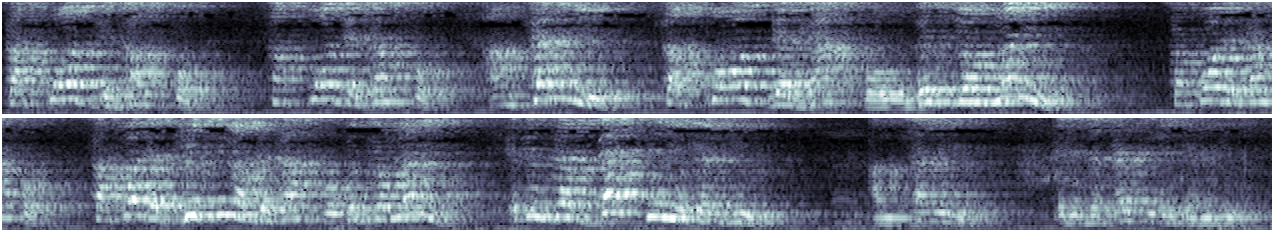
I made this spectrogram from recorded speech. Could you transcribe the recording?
support the gospel. Support the gospel. I'm telling you, Support the gospel with your money. Support the gospel. Support the preaching of the gospel with your money. It is the best thing you can do. I'm telling you, it is the best thing you can do.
